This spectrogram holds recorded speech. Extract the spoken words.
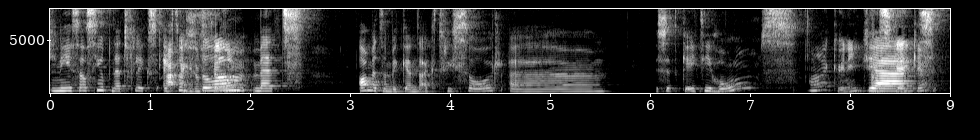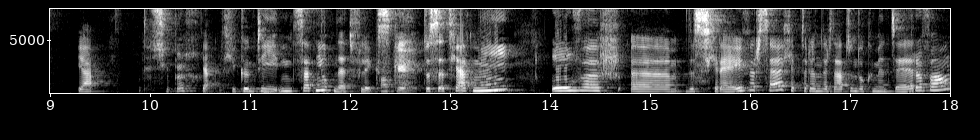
nee, zelfs niet op Netflix. Echt Ah, een, echt een film, met... Oh, met een bekende actrice hoor. Eh, is het Katie Holmes? Ah, ik weet niet. Ik ga eens kijken. ja, Super. ja, je kunt die... Het staat niet op Netflix. Oké. Dus het gaat niet over eh, de schrijvers. Hè. Je hebt er inderdaad een documentaire van.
